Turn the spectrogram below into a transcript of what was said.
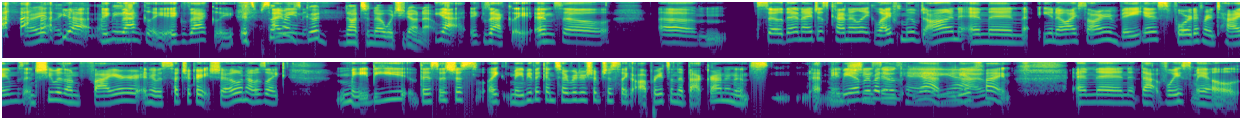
right? Like, yeah, I mean, exactly, exactly. It's sometimes mean- good not to know what you don't know. Yeah, exactly. And so um so then I just kind of like life moved on and then, you know, I saw her in Vegas four different times and she was on fire and it was such a great show and I was like maybe this is just like maybe the conservatorship just like operates in the background and it's eh, maybe she's everybody okay, yeah maybe yeah. it's fine. And then that voicemail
